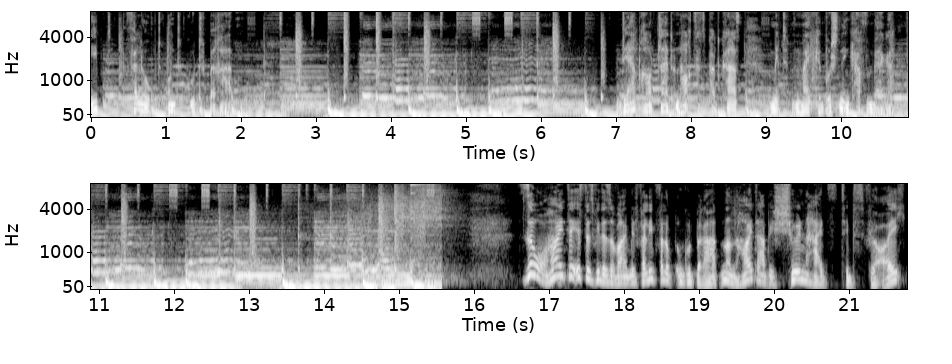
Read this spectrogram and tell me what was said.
Verliebt, verlobt und gut beraten. Der Brautkleid- und Hochzeitspodcast mit Maike Buschning-Kaffenberger. So, heute ist es wieder soweit mit Verliebt, Verlobt und gut beraten. Und heute habe ich Schönheitstipps für euch.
